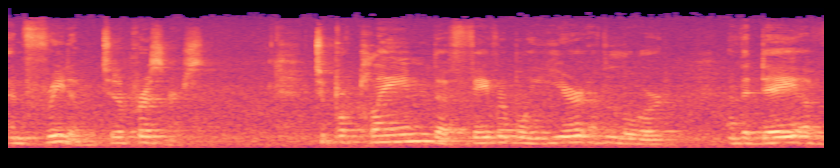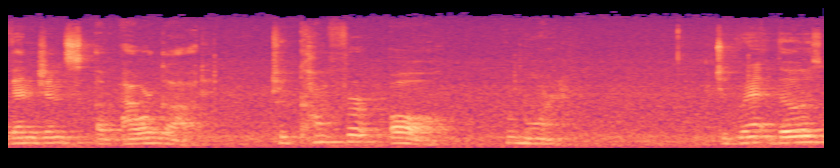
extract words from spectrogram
and freedom to the prisoners, to proclaim the favorable year of the Lord and the day of vengeance of our God to comfort all who mourn, to grant those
